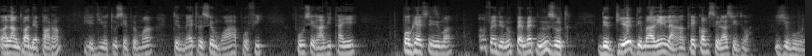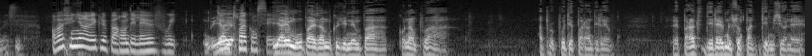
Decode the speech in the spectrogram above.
à l'endroit des parents, je dirais tout simplement de mettre ce mois à profit pour se ravitailler progressivement, afin de nous permettre, nous autres, de bien démarrer la rentrée comme cela se doit. Je vous remercie. On va finir avec le parent d'élève, oui. Il y, Deux a, ou trois il conseils. y a un mot, par exemple, que je n'aime pas, qu'on emploie à propos des parents d'élèves. Les parents d'élèves ne sont pas démissionnaires.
